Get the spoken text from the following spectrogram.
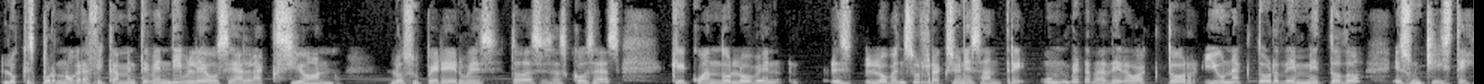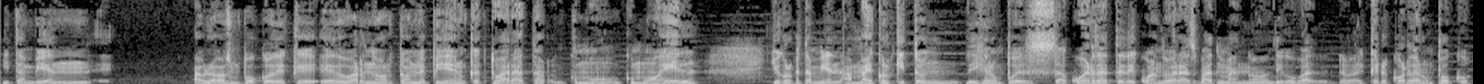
lo que es pornográficamente vendible, o sea, la acción, los superhéroes, todas esas cosas, que cuando lo ven, lo ven sus reacciones ante un verdadero actor y un actor de método, es un chiste. Y también eh, hablabas un poco de que Edward Norton le pidieron que actuara como, como él. Yo creo que también a Michael Keaton le dijeron, pues acuérdate de cuando eras Batman, ¿no? Digo, hay que recordar un poco.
